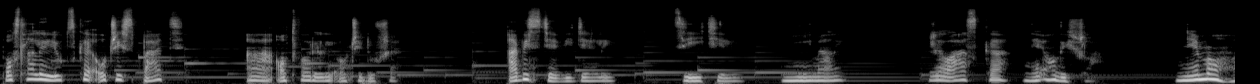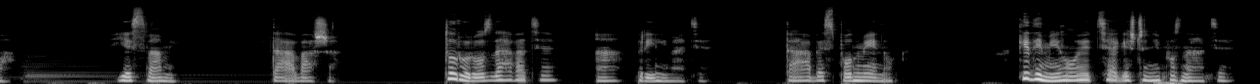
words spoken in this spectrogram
Poslali ľudské oči spať a otvorili oči duše. Aby ste videli, cítili, vnímali, že láska neodišla. Nemohla. Je s vami. Tá vaša. Ktorú rozdávate a prijímate. Tá bez podmienok. Kedy milujete, ak ešte nepoznáte?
